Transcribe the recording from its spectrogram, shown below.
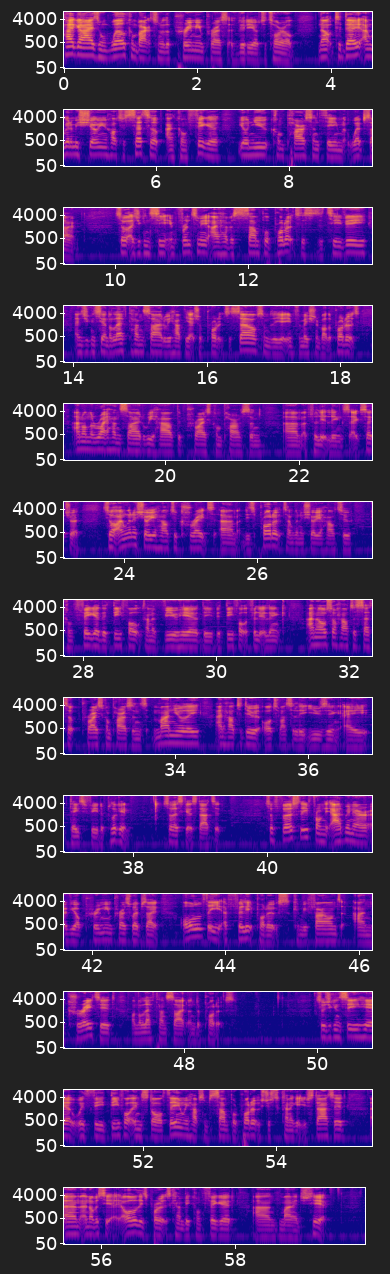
Hi guys and welcome back to another Premium Press video tutorial. Now today I'm going to be showing you how to set up and configure your new comparison theme website. So as you can see in front of me I have a sample product, this is a TV and as you can see on the left hand side we have the actual product itself, some of the information about the product and on the right hand side we have the price comparison um, affiliate links etc. So I'm going to show you how to create um, this product, I'm going to show you how to configure the default kind of view here, the, the default affiliate link, and also how to set up price comparisons manually and how to do it automatically using a Datafeedr plugin. So let's get started. So firstly, from the admin area of your Premium Press website, all of the affiliate products can be found and created on the left hand side under products. So as you can see here with the default install theme, we have some sample products just to kind of get you started. Um, and obviously all of these products can be configured and managed here.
